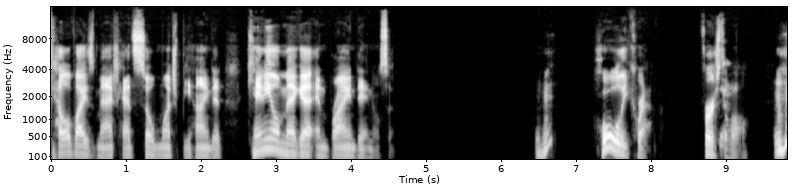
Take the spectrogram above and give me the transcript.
televised match had so much behind it. Kenny Omega and Bryan Danielson. Mhm. Holy crap! First Yeah. of all, Mhm.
